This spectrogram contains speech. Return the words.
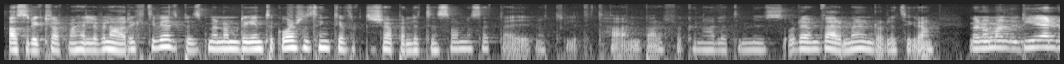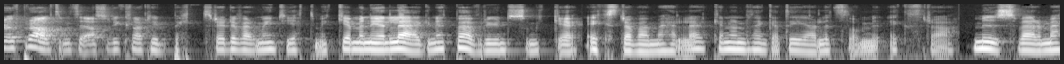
Alltså det är klart man hellre vill ha en riktig vedspis men om det inte går så tänkte jag faktiskt köpa en liten sån och sätta i något litet hörn bara för att kunna ha lite mys. Och den värmer ändå lite grann. Men om man, det är ändå ett bra alternativ. Alltså det är klart det är bättre, det värmer inte jättemycket. Men i en lägenhet behöver du ju inte så mycket extra värme heller. Kan ändå tänka att det är lite som extra mysvärme.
